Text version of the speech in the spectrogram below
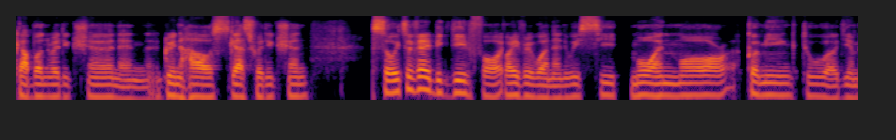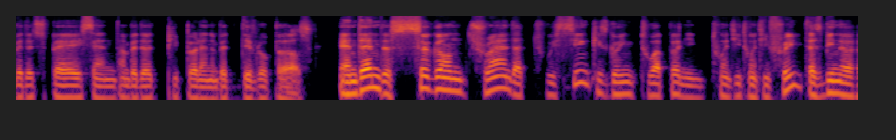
carbon reduction and greenhouse gas reduction. So it's a very big deal for, for everyone. And we see more and more coming to uh, the embedded space and embedded people and embedded developers. And then the second trend that we think is going to happen in 2023, it has been a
